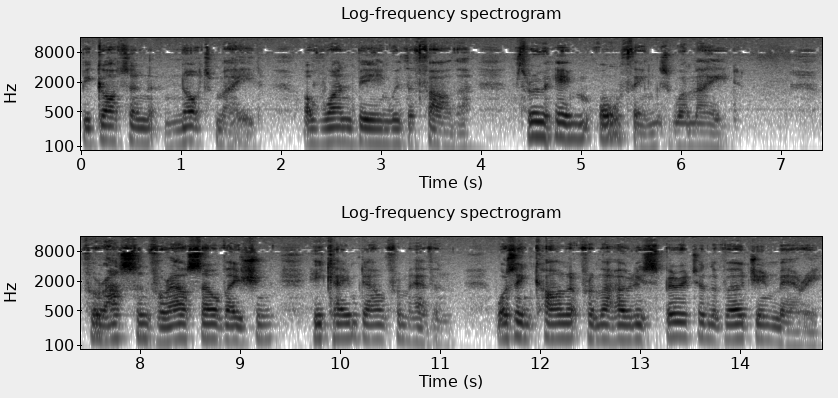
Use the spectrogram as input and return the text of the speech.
begotten, not made of one being with the Father. Through him all things were made. For us and for our salvation he came down from heaven, was incarnate from the Holy Spirit and the Virgin Mary,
